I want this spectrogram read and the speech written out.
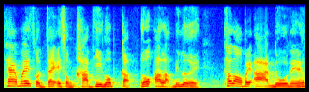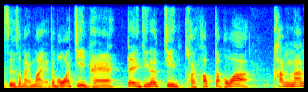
แทบไม่ได้สนใจไอ้สงครามที่ลบกับโลกอาหรับนี่เลย ถ้าเราไปอ่านดูในหนังสือสมัยใหม่จะบอกว่าจีนแพ้ แต่จริงๆแล้วจีนถอยทับกลับเพราะว่าครั้งนั้น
